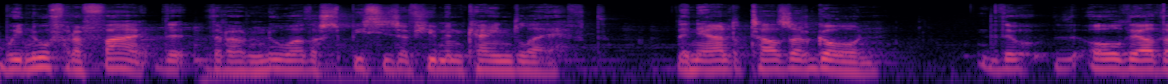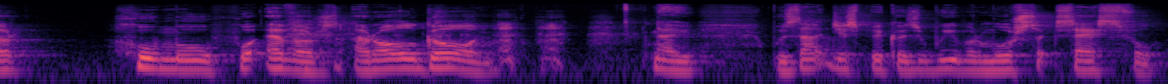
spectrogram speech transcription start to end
we know for a fact that there are no other species of humankind left. The Neanderthals are gone. The, all the other Homo whatevers are all gone. now, was that just because we were more successful,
